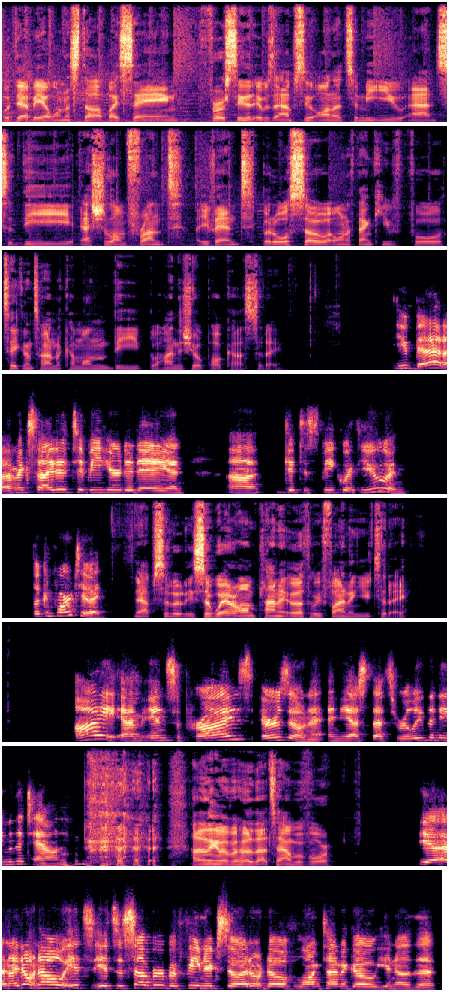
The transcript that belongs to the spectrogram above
Well, Debbie, I want to start by saying, firstly, that it was an absolute honor to meet you at the Echelon Front event, but also I want to thank you for taking the time to come on the Behind the Shield podcast today. You bet. I'm excited to be here today and uh, get to speak with you and looking forward to it. Absolutely. So, where on planet Earth are we finding you today? I am in Surprise, Arizona, and yes, that's really the name of the town. I don't think I've ever heard of that town before. Yeah, and I don't know. It's it's a suburb of Phoenix, so I don't know if a long time ago, you know, the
